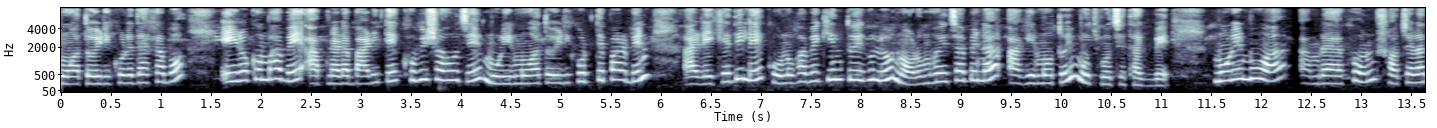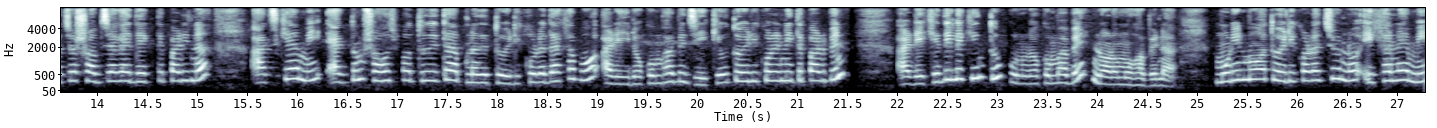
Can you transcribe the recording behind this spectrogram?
মোয়া তৈরি করে দেখাবো। এই রকমভাবে আপনারা বাড়িতে খুবই সহজে মুড়ির মোয়া তৈরি করতে পারবেন। আর রেখে দিলে কোনোভাবে কিন্তু এগুলো নরম হয়ে যাবে না, আগের মতোই মুচমুচে থাকবে। মুড়ির মোয়া আমরা এখন সচরাচর সব জায়গায় দেখতে পারি না। আজকে আমি একদম সহজ পদ্ধতিতে আপনাদের তৈরি করে দেখাবো আর এই রকমভাবে যে কেউ তৈরি করে নিতে পারবেন। আর রেখে দিলে কিন্তু কোনো রকমভাবে নরমও হবে না। মুড়ির মোয়া তৈরি করার জন্য এখানে আমি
